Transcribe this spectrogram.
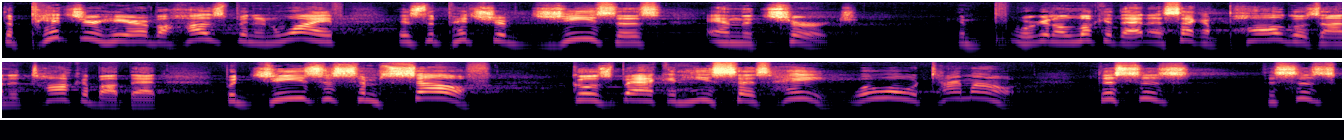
The picture here of a husband and wife is the picture of Jesus and the church. And we're going to look at that in a second. Paul goes on to talk about that. But Jesus himself goes back and he says, Hey, whoa, whoa, time out. This is, this is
